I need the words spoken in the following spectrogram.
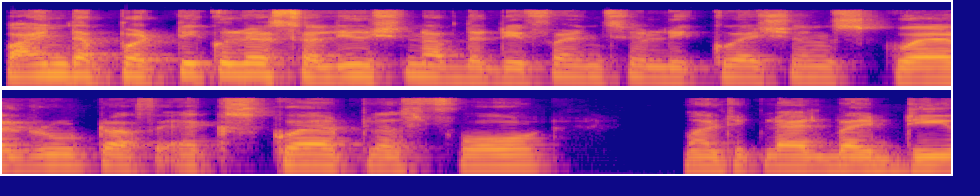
Find the particular solution of the differential equation square root of x squared plus 4 multiplied by dy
